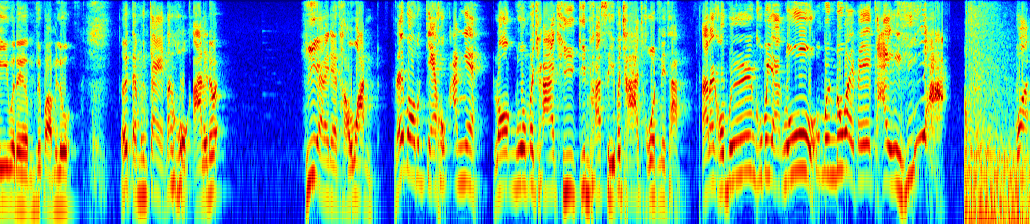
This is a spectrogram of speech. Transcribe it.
ดีกว่าเดิมหรือเปล่าไม่รู้ เอ้ยแต่มึงแจกตั้ง 6 อันเลยด้วยเฮียอะไรเนี่ยเถาวันไหนบอกมึงแจก6อันไงหลอกลวงประชาชีกินภาษีประชาชนในสัตว์ อะไรของมึงกูไม่อยากรู้พวกมึงด้วยไปไกลไอ้เฮียวัด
